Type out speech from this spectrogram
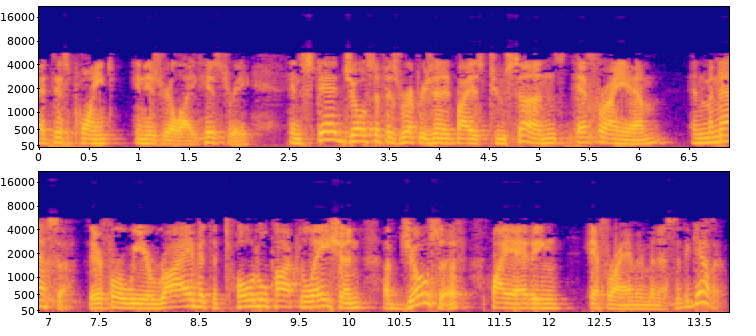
at this point in Israelite history, instead Joseph is represented by his two sons, Ephraim and Manasseh. Therefore, we arrive at the total population of Joseph by adding Ephraim and Manasseh together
